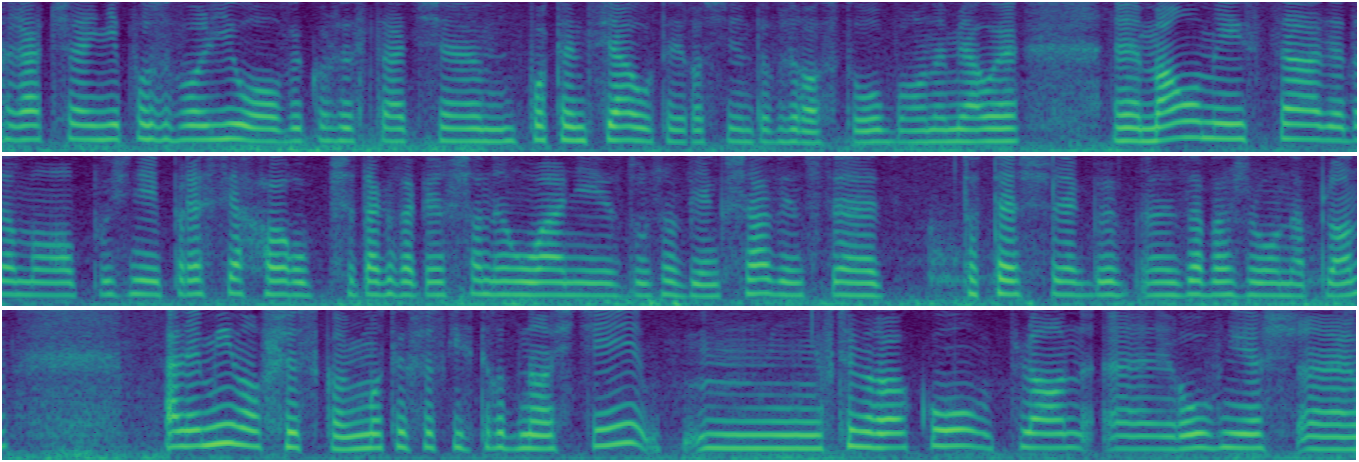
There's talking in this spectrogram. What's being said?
raczej nie pozwoliło wykorzystać potencjału tej rośliny do wzrostu, bo one miały e, mało miejsca, wiadomo, później presja chorób przy tak zagęszczonym łanie jest dużo większa, więc to też jakby zaważyło na plon. Ale mimo wszystko, mimo tych wszystkich trudności, mm, w tym roku plon e, również e,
